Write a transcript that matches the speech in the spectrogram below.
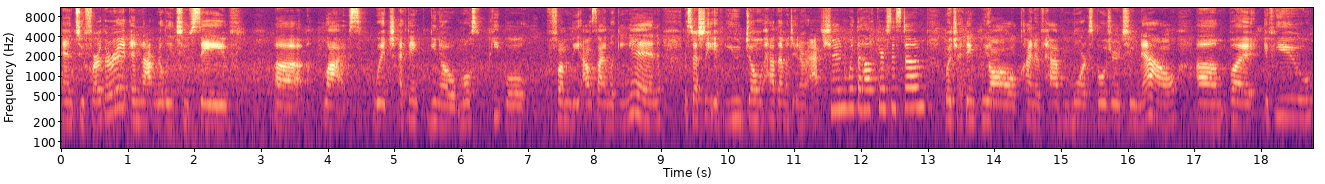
and to further it and not really to save uh, lives, which I think, you know, most people from the outside looking in, especially if you don't have that much interaction with the healthcare system, which I think we all kind of have more exposure to now. Um, but if you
